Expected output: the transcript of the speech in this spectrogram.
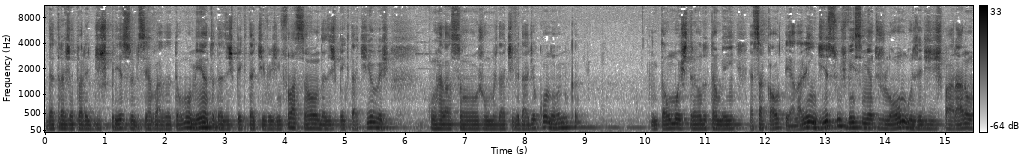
da trajetória de despreços observada até o momento, das expectativas de inflação, das expectativas com relação aos rumos da atividade econômica. Então, mostrando também essa cautela. Além disso, os vencimentos longos eles dispararam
